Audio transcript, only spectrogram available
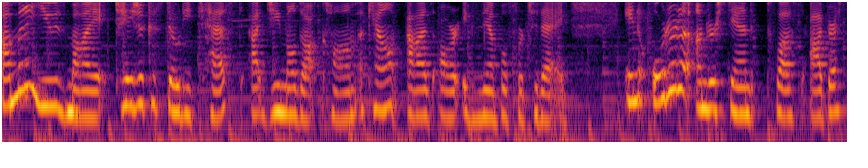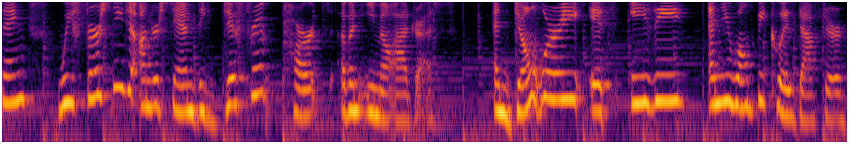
I'm gonna use my Tasia Custode test at gmail.com account as our example for today. In order to understand plus addressing, we first need to understand the different parts of an email address. And don't worry, it's easy and you won't be quizzed after.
